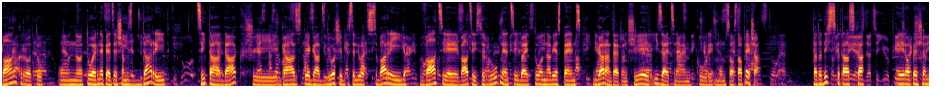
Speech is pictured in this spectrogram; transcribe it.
bankrotu un uh, to ir nepieciešams darīt. Citādāk šī gāzes piegādes drošība, kas ir ļoti svarīga Vācijai, Vācijas rūpniecībai, to nav iespējams garantēt, un šie ir izaicinājumi, kuri mums vēl stāv priekšā. Tātad izskatās, ka Eiropiešiem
